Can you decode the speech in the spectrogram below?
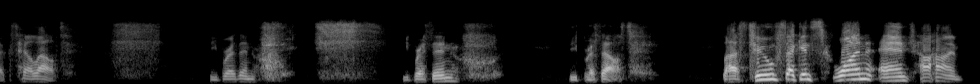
exhale out. Deep breath in, deep breath in, deep breath out. Last two seconds, one and time.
